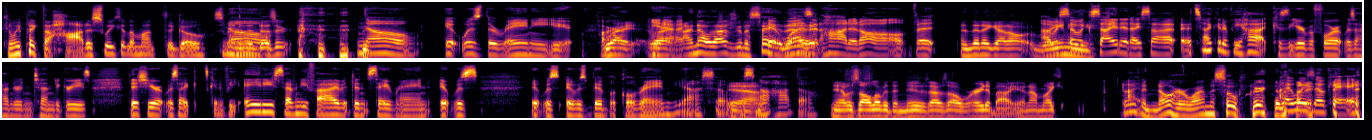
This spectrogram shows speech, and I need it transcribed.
Can we pick the hottest week of the month to go spend no. in the desert? no, it was the rainy year part. Right, yeah. right. I know that I was going to say. It wasn't it, hot at all, but and then it got all rainy. I was so excited. I saw it's not going to be hot because the year before it was 110 degrees. This year it was like it's going to be 80, 75. It didn't say rain. It was it was it was biblical rain. Yeah, so yeah. it's not hot though. Yeah, it was all over the news. I was all worried about you, and I'm like, I don't I, even know her. Why am I so worried about I was it? okay.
